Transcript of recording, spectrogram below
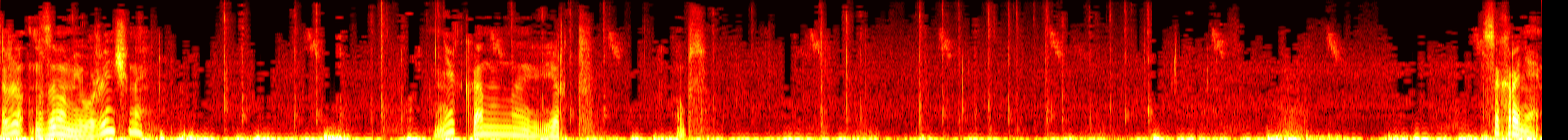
Называем его женщины. Не конверт. Упс. Сохраняем.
